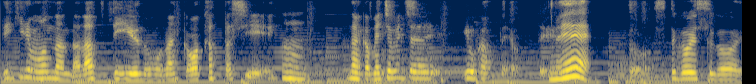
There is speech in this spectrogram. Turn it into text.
できるもんなんだなっていうのもなんか分かったし、うん、なんかめちゃめちゃ良かったよってねすごいすごい。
